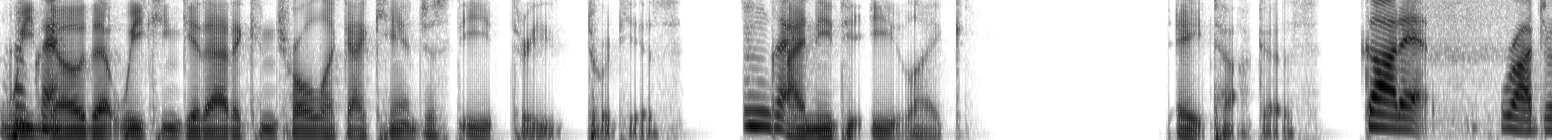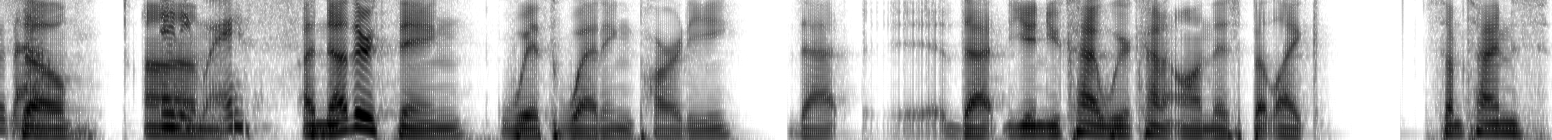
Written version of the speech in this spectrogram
we Okay. know that we can get out of control. Like I can't just eat three tortillas. Okay, I need to eat like eight tacos. got it. Roger that. So, um, anyways, another thing with wedding party that that you, and you kind of we're kind of on this, but like sometimes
